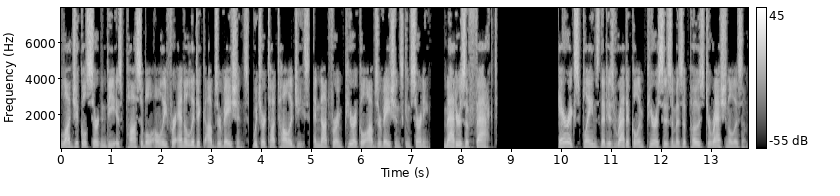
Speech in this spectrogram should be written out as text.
Logical certainty is possible only for analytic observations, which are tautologies, and not for empirical observations concerning «matters of fact». Ayer explains that his radical empiricism is opposed to rationalism.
